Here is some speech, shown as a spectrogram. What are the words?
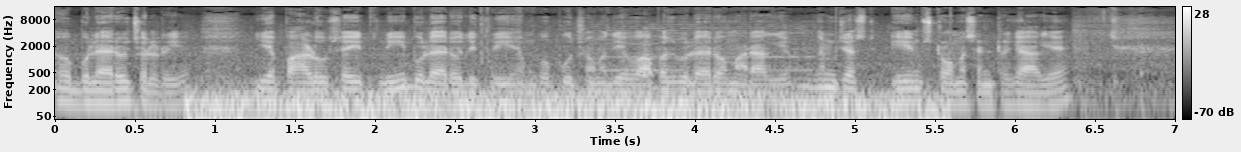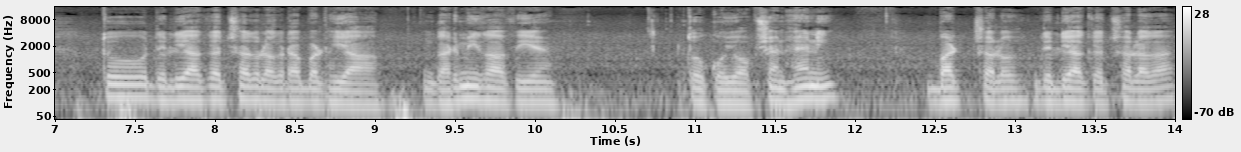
बुलेरो चल रही है। ये पहाड़ों से इतनी बुलेरो दिख रही है, हमको पूछो मत, ये वापस बुलेरो हमारा आ गया हम जस्ट एम्स ट्रामा सेंटर के आ गए तो दिल्ली आके अच्छा तो लग रहा है बट या, गर्मी काफ़ी है तो कोई ऑप्शन है नहीं। बट चलो, दिल्ली आके अच्छा लगा।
